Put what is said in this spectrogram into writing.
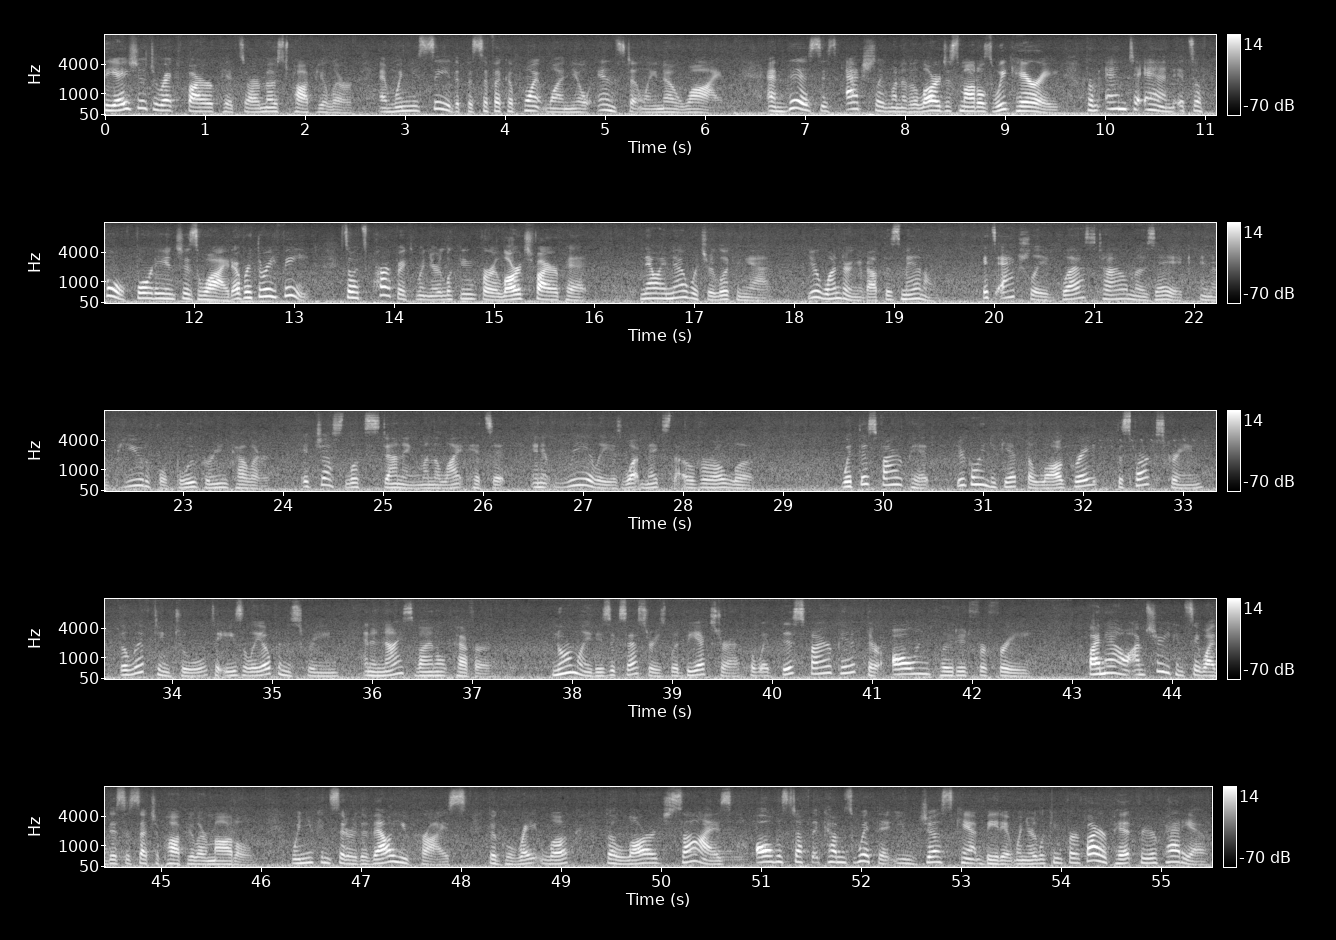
The Asia Direct fire pits are most popular, and when you see the Pacifica Point one, you'll instantly know why. And this is actually one of the largest models we carry. From end to end, it's a full 40 inches wide, over 3 feet. So it's perfect when you're looking for a large fire pit. Now I know what you're looking at. You're wondering about this mantle. It's actually a glass tile mosaic in a beautiful blue-green color. It just looks stunning when the light hits it, and it really is what makes the overall look. With this fire pit, you're going to get the log grate, the spark screen, the lifting tool to easily open the screen, and a nice vinyl cover. Normally these accessories would be extra, but with this fire pit, they're all included for free. By now, I'm sure you can see why this is such a popular model. When you consider the value price, the great look, the large size, all the stuff that comes with it, you just can't beat it when you're looking for a fire pit for your patio.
